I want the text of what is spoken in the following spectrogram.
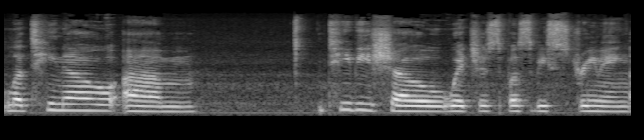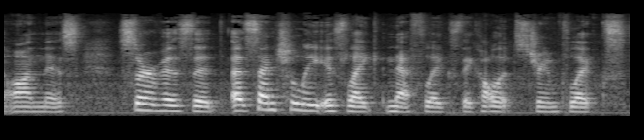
Latino um, TV show which is supposed to be streaming on this service that essentially is like Netflix. They call it Streamflix.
